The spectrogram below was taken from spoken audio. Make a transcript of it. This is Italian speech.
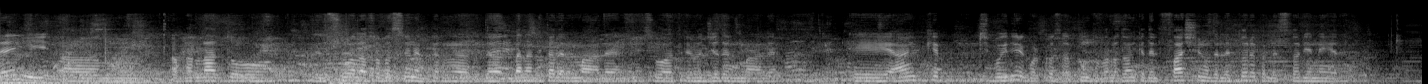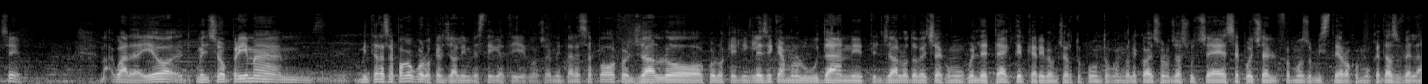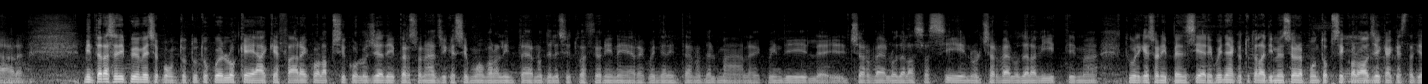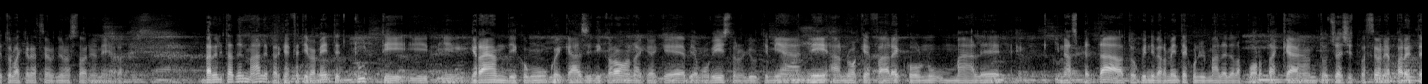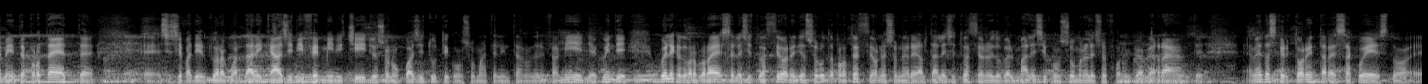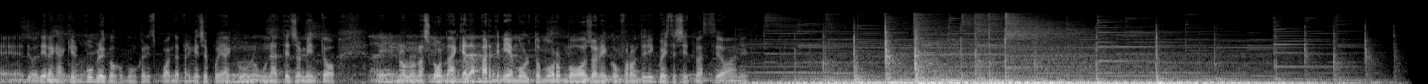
Lei um, ha parlato della sua passione per la banalità del male, la sua trilogia del male e anche, ci puoi dire qualcosa, appunto ha parlato anche del fascino del lettore per le storie nere. Sì, ma guarda, io come dicevo prima mi interessa poco quello che è il giallo investigativo, cioè mi interessa poco il giallo, quello che gli inglesi chiamano l'udanit, il giallo dove c'è comunque il detective che arriva a un certo punto quando le cose sono già successe, poi c'è il famoso mistero comunque da svelare. Mi interessa di più invece appunto tutto quello che ha a che fare con la psicologia dei personaggi che si muovono all'interno delle situazioni nere, quindi all'interno del male, quindi il, il cervello dell'assassino, il cervello della vittima, tutti quelli che sono i pensieri, quindi anche tutta la dimensione appunto psicologica che sta dietro la creazione di una storia nera. Banalità del male perché effettivamente tutti i, i grandi grandi comunque casi di cronaca che abbiamo visto negli ultimi anni hanno a che fare con un male inaspettato, quindi veramente con il male della porta accanto, cioè situazioni apparentemente protette, eh, se si va addirittura a guardare i casi di femminicidio sono quasi tutti consumati all'interno delle famiglie, quindi quelle che dovrebbero essere le situazioni di assoluta protezione sono in realtà le situazioni dove il male si consuma nelle sue forme più aberranti. A me da scrittore interessa questo, eh, devo dire che anche il pubblico comunque risponde perché c'è poi anche un, un atteggiamento, eh, non lo nascondo, anche da parte mia molto morboso nei confronti di queste situazioni.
